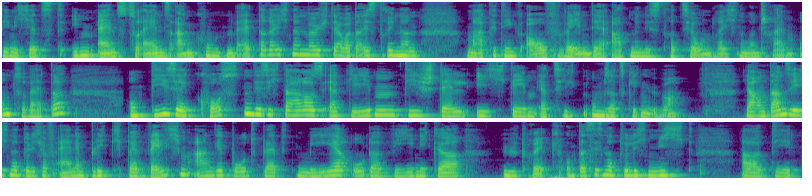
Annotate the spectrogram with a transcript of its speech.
den ich jetzt im 1 zu 1 an Kunden weiterrechnen möchte, aber da ist drinnen Marketingaufwände, Administration, Rechnungen schreiben und so weiter. Und diese Kosten, die sich daraus ergeben, die stelle ich dem erzielten Umsatz gegenüber. Ja, und dann sehe ich natürlich auf einen Blick, bei welchem Angebot bleibt mehr oder weniger übrig. Und das ist natürlich nicht äh, die,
